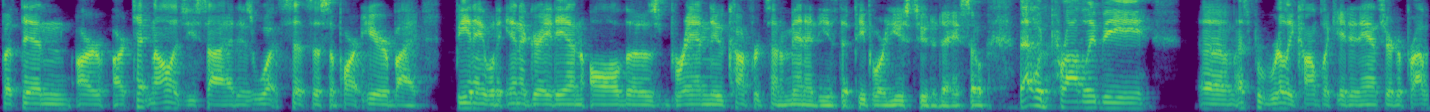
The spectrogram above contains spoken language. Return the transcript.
But then our our technology side is what sets us apart here by being able to integrate in all those brand new comforts and amenities that people are used to today. So that would probably be um, that's a really complicated answer to probably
